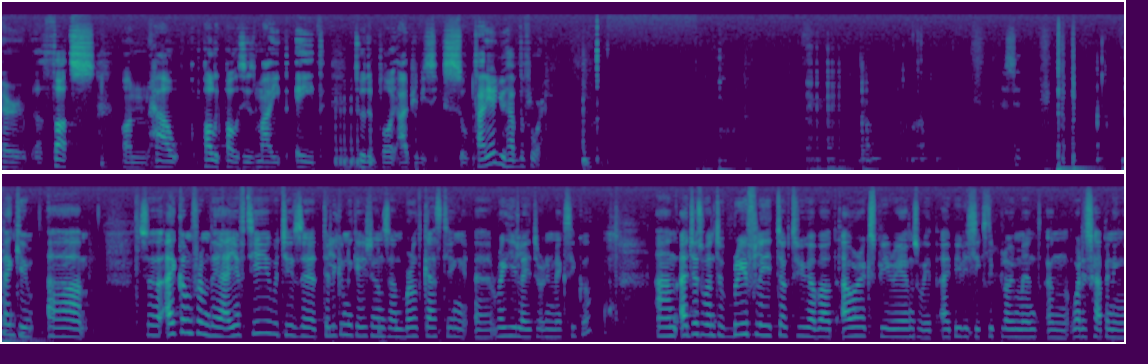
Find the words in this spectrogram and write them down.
her uh, thoughts on how public policies might aid to deploy IPv6. So Tania, you have the floor. Thank you. So I come from the IFT, which is a telecommunications and broadcasting uh, regulator in Mexico. And I just want to briefly talk to you about our experience with IPv6 deployment and what is happening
